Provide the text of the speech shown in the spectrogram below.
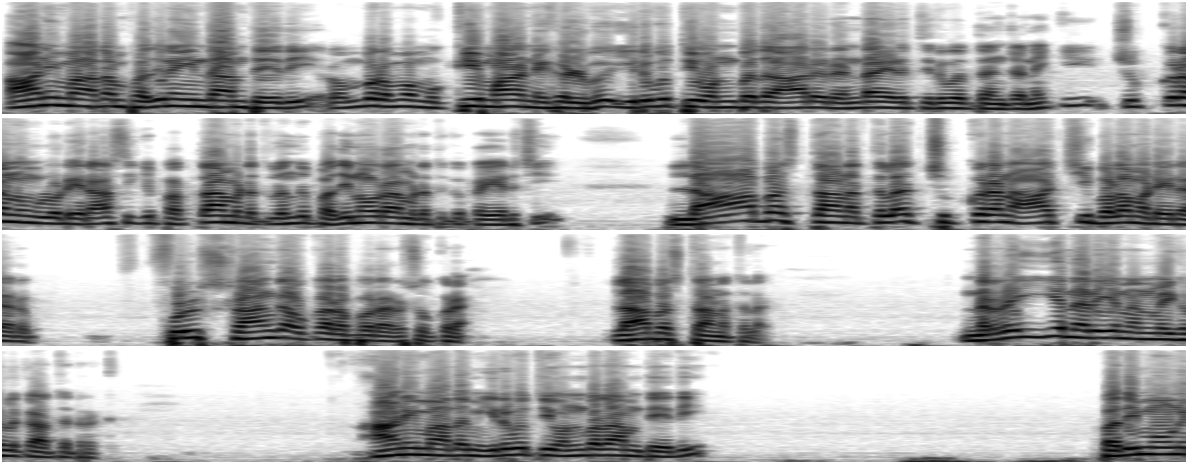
ஆனி மாதம் பதினைந்தாம் தேதி ரொம்ப ரொம்ப முக்கியமான நிகழ்வு. இருபத்தி ஒன்பது ஆறு ரெண்டாயிரத்தி இருபத்தஞ்சு அன்னைக்கு சுக்கரன் உங்களுடைய ராசிக்கு பத்தாம் இடத்துலேருந்து பதினோராம் இடத்துக்கு பயிற்சி. லாபஸ்தானத்தில் சுக்கரன் ஆட்சி பலம் அடைகிறாரு. ஃபுல் ஸ்ட்ராங்காக உட்கார போகிறாரு சுக்கரன். லாபஸ்தானத்தில். நிறைய நிறைய நன்மைகள் காத்துட்டு இருக்கு ஆனி மாதம் இருபத்தி ஒன்பதாம் தேதி பதிமூணு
